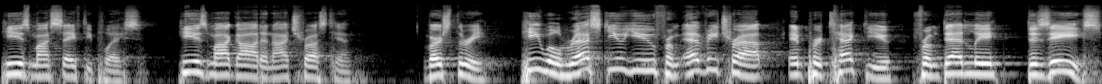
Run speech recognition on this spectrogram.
he is my safety place. He is my God, and I trust him. Verse 3 He will rescue you from every trap and protect you from deadly disease.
